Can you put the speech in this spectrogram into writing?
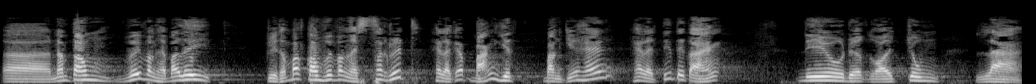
à, nam tông với văn hệ bali truyền thống bắc tông với văn hệ sanskrit hay là các bản dịch bằng chữ hán hay là tiếng tây tạng đều được gọi chung là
